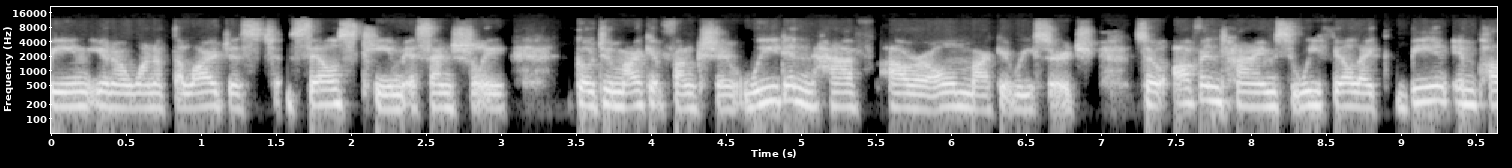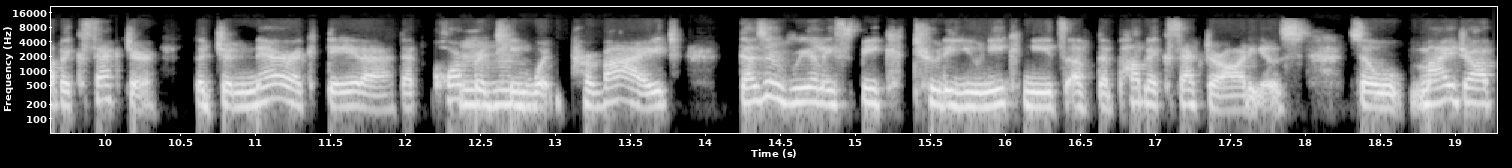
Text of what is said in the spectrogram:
being you know one of the largest sales team, essentially go to market function, we didn't have our own market research. So oftentimes we feel like being in public sector, the generic data that corporate mm-hmm. team would provide doesn't really speak to the unique needs of the public sector audience. So my job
